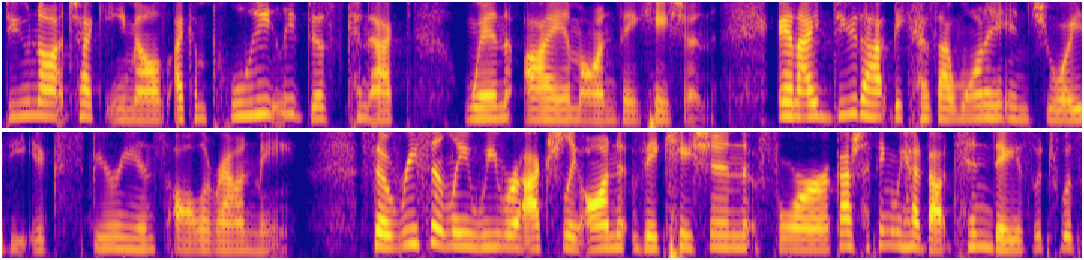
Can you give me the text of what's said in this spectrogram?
do not check emails. I completely disconnect when I am on vacation. And I do that because I want to enjoy the experience all around me. So recently we were actually on vacation for, gosh, I think we had about 10 days, which was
